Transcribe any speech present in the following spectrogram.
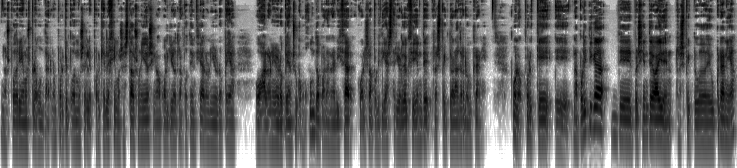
Nos podríamos preguntar, ¿no? ¿Por qué, podemos por qué elegimos a Estados Unidos y no a cualquier otra potencia de la Unión Europea o a la Unión Europea en su conjunto para analizar cuál es la política exterior de Occidente respecto a la guerra de Ucrania? Bueno, porque eh, la política del presidente Biden respecto de Ucrania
